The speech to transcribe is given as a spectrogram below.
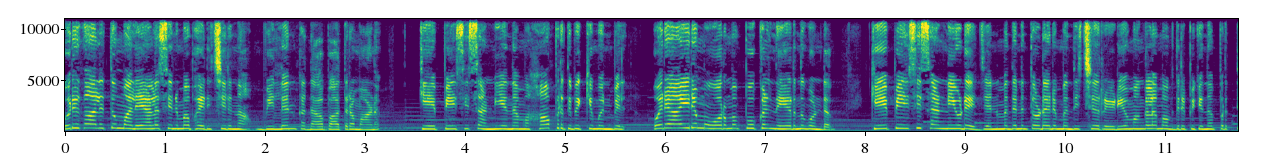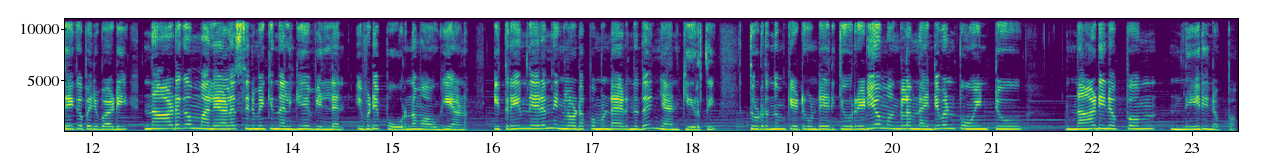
ഒരു കാലത്തും മലയാള സിനിമ ഭരിച്ചിരുന്ന വില്ലൻ കഥാപാത്രമാണ്. K P S C Sunny എന്ന മഹാപ്രതിഭയ്ക്ക് മുൻപിൽ ഒരായിരം ഓർമ്മപ്പൂക്കൾ നേർന്നുകൊണ്ട് കെ പി എസ് സി സണ്ണിയുടെ ജന്മദിനത്തോടനുബന്ധിച്ച് റേഡിയോ മംഗളം അവതരിപ്പിക്കുന്ന പ്രത്യേക പരിപാടി നാടകം മലയാള സിനിമയ്ക്ക് നൽകിയ വില്ലൻ ഇവിടെ പൂർണമാവുകയാണ്. ഇത്രയും നേരം നിങ്ങളോടൊപ്പം ഉണ്ടായിരുന്നത് ഞാൻ കീർത്തി. തുടർന്നും കേട്ടുകൊണ്ടേയിരിക്കും radio Mangalam ninety one point two. നാടിനൊപ്പം നേരിനൊപ്പം.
